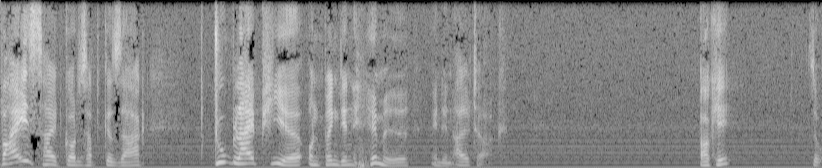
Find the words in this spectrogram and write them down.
Weisheit Gottes hat gesagt, du bleib hier und bring den Himmel in den Alltag. Okay? So,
